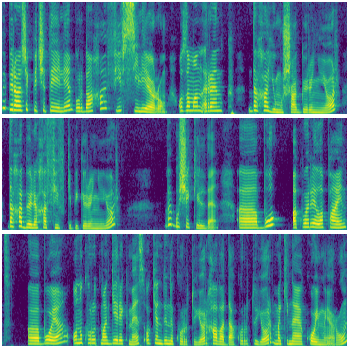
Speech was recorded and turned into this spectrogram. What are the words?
ve birazcık peçeteyle burada hafif siliyorum. O zaman renk daha yumuşak görünüyor. Daha böyle hafif gibi görünüyor. Ve bu şekilde. Bu Aquarella Paint boya onu kurutmak gerekmez. O kendini kurutuyor. Havada kurutuyor. Makineye koymuyorum.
